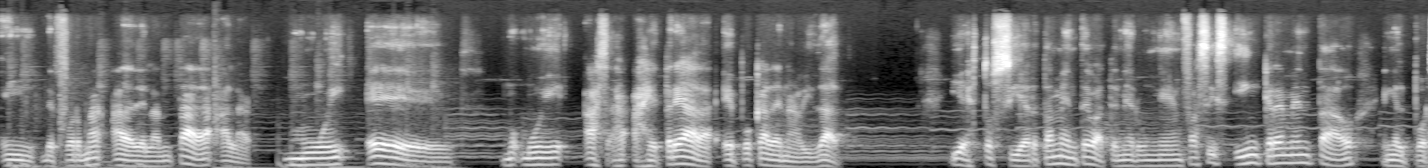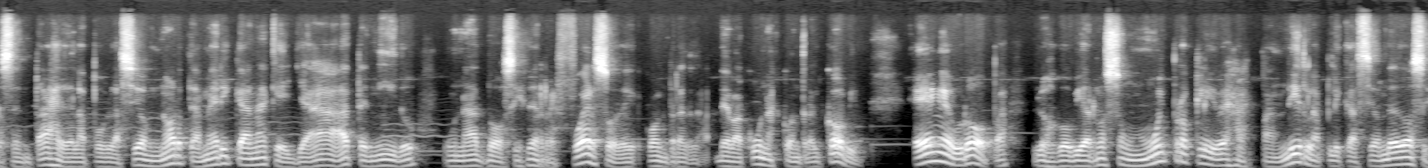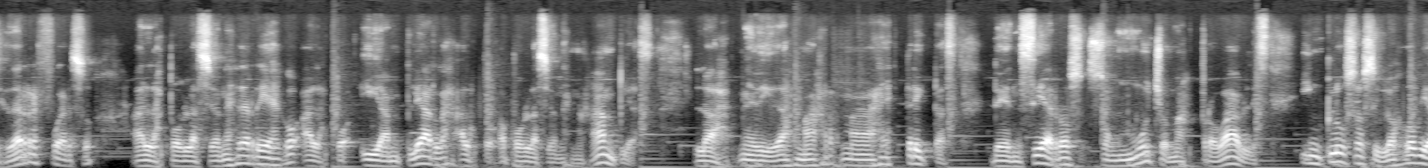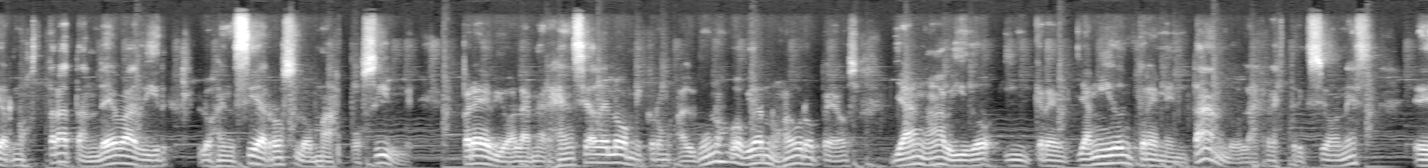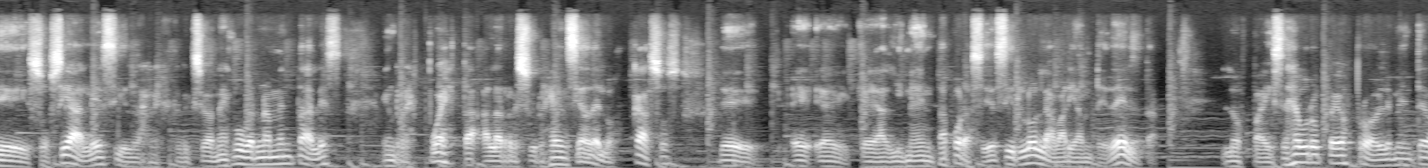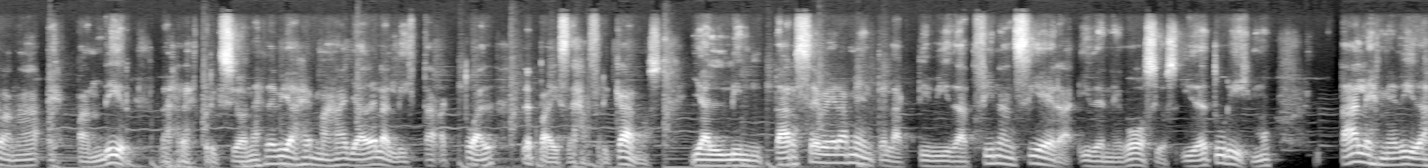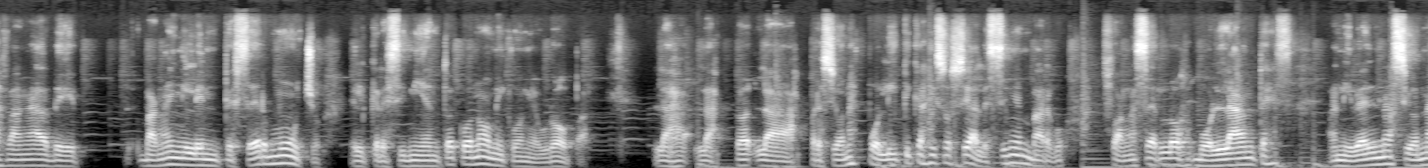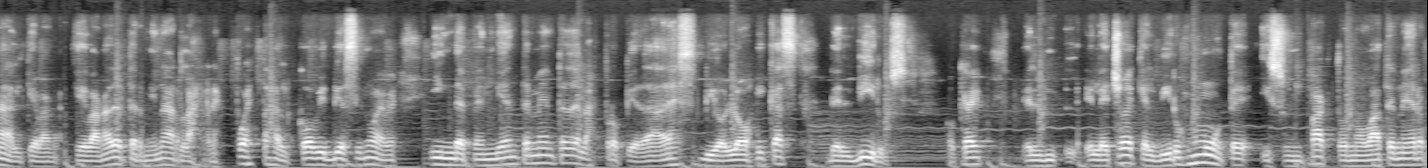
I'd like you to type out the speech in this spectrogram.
de forma adelantada a la muy, eh, muy ajetreada época de Navidad. Y esto ciertamente va a tener un énfasis incrementado en el porcentaje de la población norteamericana que ya ha tenido una dosis de refuerzo de, contra de vacunas contra el COVID. En Europa, los gobiernos son muy proclives a expandir la aplicación de dosis de refuerzo a las poblaciones de riesgo a las y ampliarlas a las poblaciones más amplias. Las medidas más, más estrictas de encierros son mucho más probables, incluso si los gobiernos tratan de evadir los encierros lo más posible. Previo a la emergencia del Omicron, algunos gobiernos europeos ya han, habido, ya han ido incrementando las restricciones eh, sociales y las restricciones gubernamentales en respuesta a la resurgencia de los casos de, eh, eh, que alimenta, por así decirlo, la variante Delta los países europeos probablemente van a expandir las restricciones de viaje más allá de la lista actual de países africanos. Y al limitar severamente la actividad financiera y de negocios y de turismo, tales medidas van a, van a enlentecer mucho el crecimiento económico en Europa. Las presiones políticas y sociales, sin embargo, van a ser los volantes a nivel nacional que van, que van a determinar las respuestas al COVID-19 independientemente de las propiedades biológicas del virus. El, el hecho de que el virus mute y su impacto no va a tener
